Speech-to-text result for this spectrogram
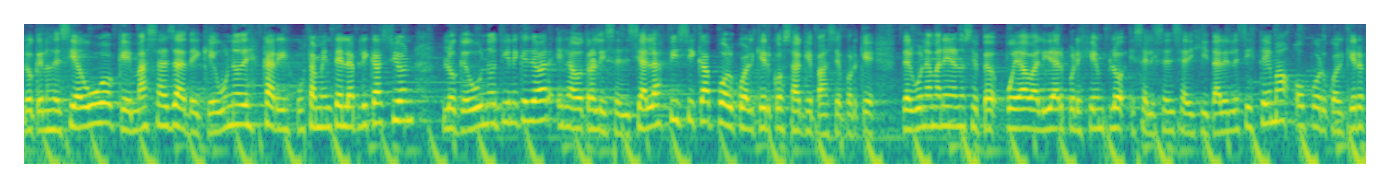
lo que nos decía Hugo, que más allá de que uno descargue justamente la aplicación, lo que uno tiene que llevar es la otra licencia, la física, por cualquier cosa que pase, porque de alguna manera no se pueda validar, por ejemplo, esa licencia digital en el sistema o por cualquier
